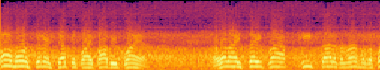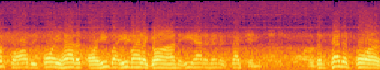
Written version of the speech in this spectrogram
Almost intercepted by Bobby Bryant. And when I say dropped, he started to run with the football before he had it, or he, he might have gone. He had an interception It was intended for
